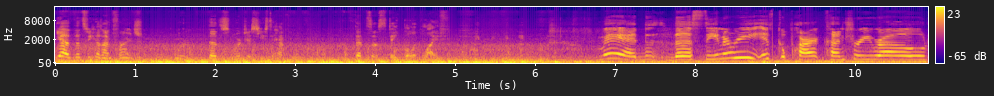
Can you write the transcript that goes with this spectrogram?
Yeah, that's because I'm French. We're, that's we're just used to having. That's a staple of life. Man, the scenery is part country road,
